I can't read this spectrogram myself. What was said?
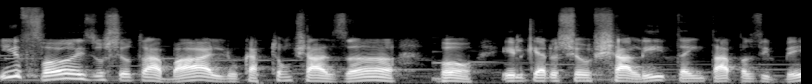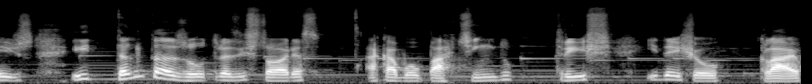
e fãs do seu trabalho, o Capitão Shazam, bom, ele que era o seu Chalita em tapas e beijos e tantas outras histórias, acabou partindo triste e deixou, claro,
